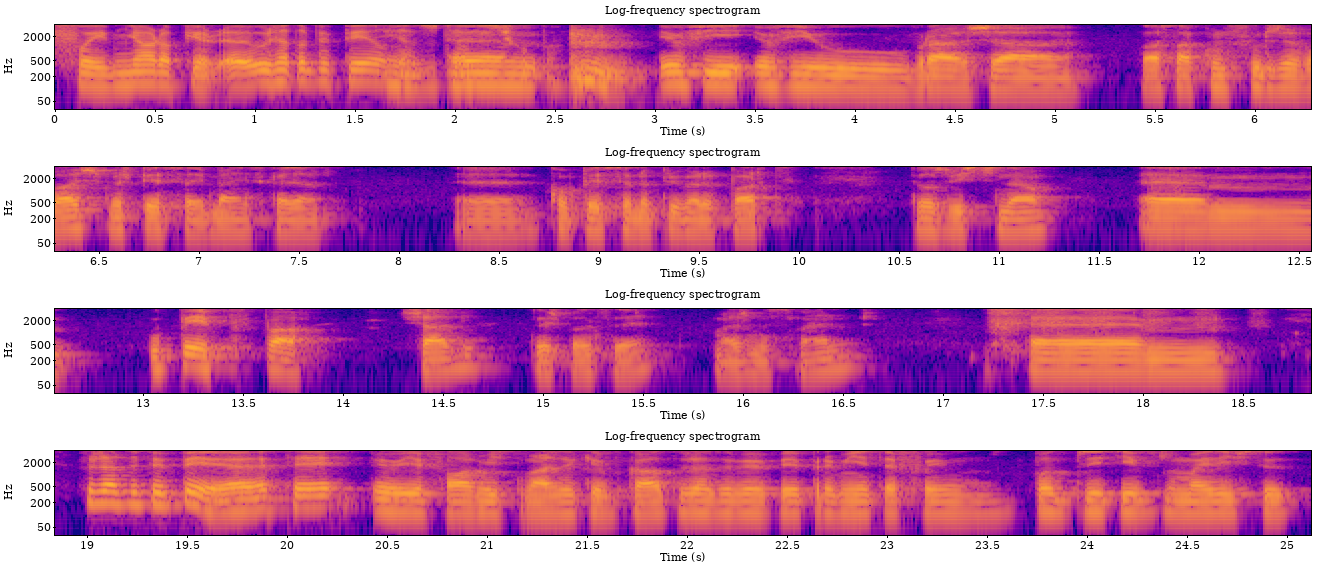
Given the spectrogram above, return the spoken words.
foi melhor ou pior? Eh, o JPP, aliás, o Telso, Ahm, desculpa. Eu vi, eu vi o Brás já lá está com os furos abaixo, mas pensei, bem, se calhar uh, compensou na primeira parte, pelos vistos não. Ahm, o Pepe, pá, Xavi, 2.0, mais uma semana. Ahm, o JPP, até eu ia falar isto mais daqui a bocado, o JPP para mim até foi um ponto positivo no meio disto tudo.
